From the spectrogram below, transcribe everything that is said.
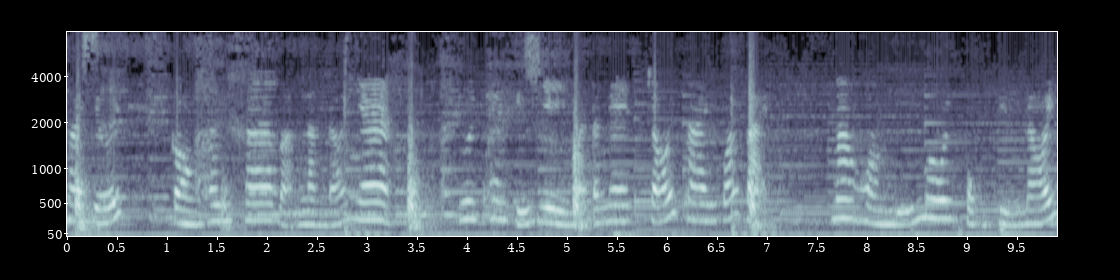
ma giới. Còn hơn xa vạn lần đó nha Ngươi khen kiểu gì mà ta nghe trói tai quá vậy? Ma hoàng nhỉ môi phụng chịu nói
